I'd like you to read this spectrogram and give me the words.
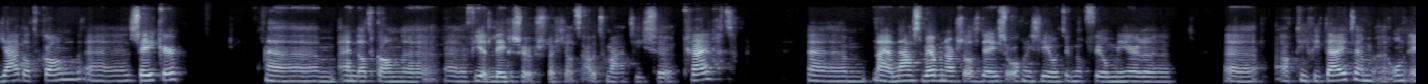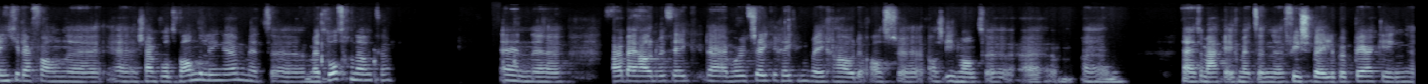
ja, dat kan, zeker. Um, en dat kan via de ledenservice, dat je dat automatisch krijgt. Um, nou ja, naast webinars zoals deze organiseren we natuurlijk nog veel meer uh, activiteiten. En eentje daarvan zijn bijvoorbeeld wandelingen met, met lotgenoten. En daarbij houden we zeker, daar wordt zeker rekening mee gehouden als, als iemand um, um, nou, te maken heeft met een visuele beperking.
